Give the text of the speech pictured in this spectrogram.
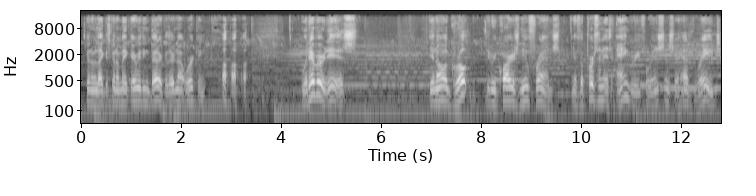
It's going to be like it's going to make everything better because they're not working. Whatever it is, you know, growth requires new friends. If a person is angry, for instance, or has rage,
